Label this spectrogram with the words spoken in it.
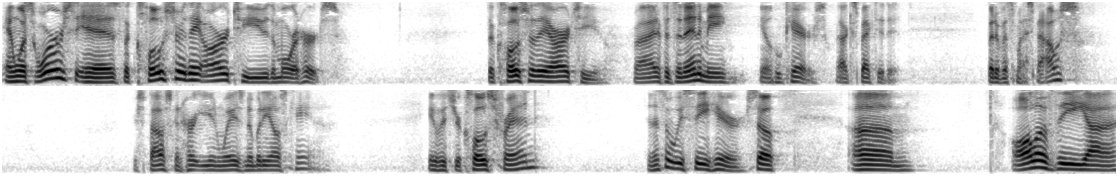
And what's worse is the closer they are to you, the more it hurts. The closer they are to you, right? If it's an enemy, you know, who cares? I expected it. But if it's my spouse, your spouse can hurt you in ways nobody else can. If it's your close friend, and that's what we see here. So, um, all of the, uh,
